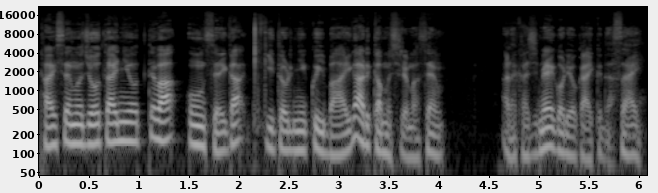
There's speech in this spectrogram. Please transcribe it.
回線の状態によっては音声が聞き取りにくい場合があるかもしれません。あらかじめご了解ください。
